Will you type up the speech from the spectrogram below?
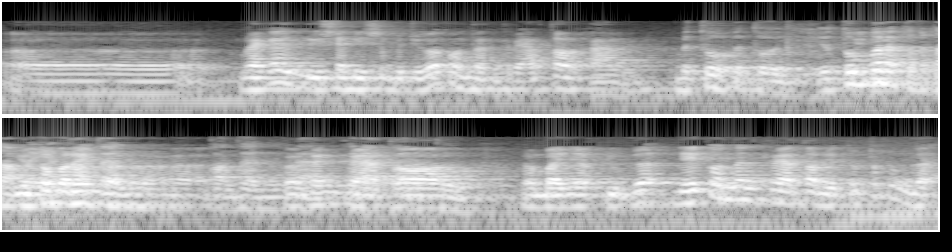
eh, mereka bisa disebut juga konten kreator kan. Betul betul. Youtuber terutama YouTuber ya, konten konten, kreator nah, banyak juga. Jadi konten kreator itu tuh nggak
